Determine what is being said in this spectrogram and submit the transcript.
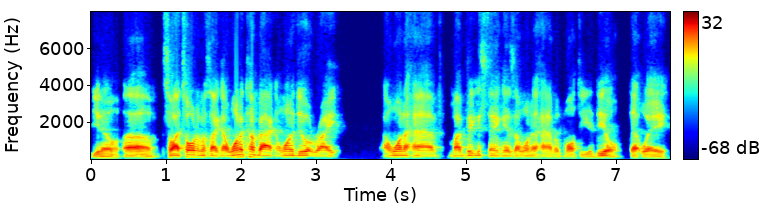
you know. Um, so I told him I was like, I want to come back, I want to do it right. I want to have my biggest thing is I want to have a multi-year deal. That way,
